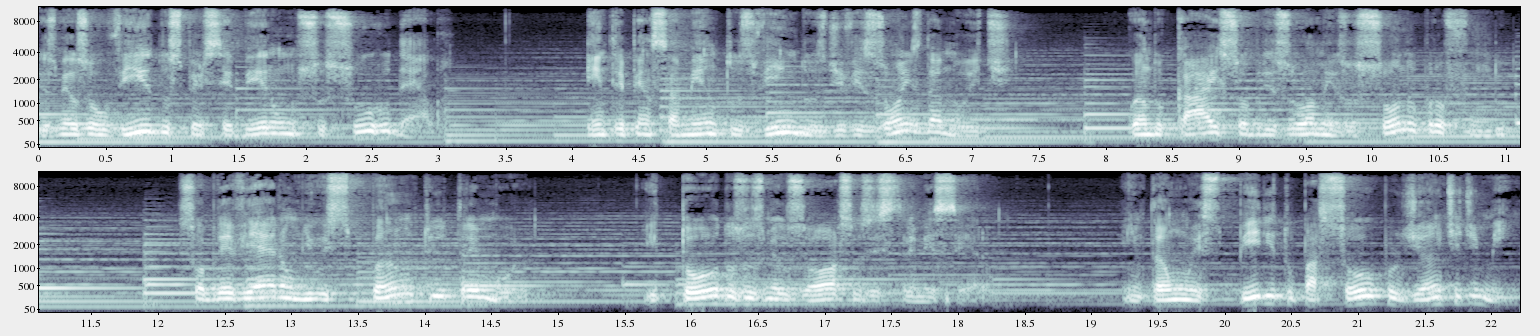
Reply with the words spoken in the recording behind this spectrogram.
e os meus ouvidos perceberam um sussurro dela. Entre pensamentos vindos de visões da noite, quando cai sobre os homens o sono profundo, sobrevieram-me o espanto e o tremor e todos os meus ossos estremeceram. Então o Espírito passou por diante de mim,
